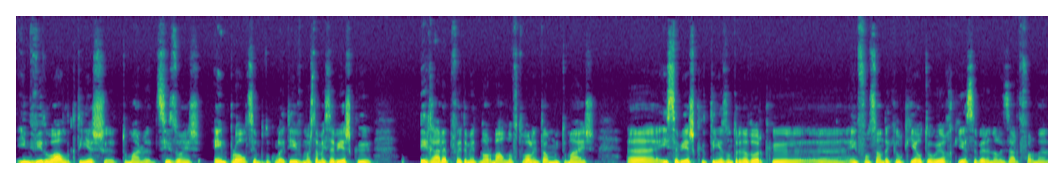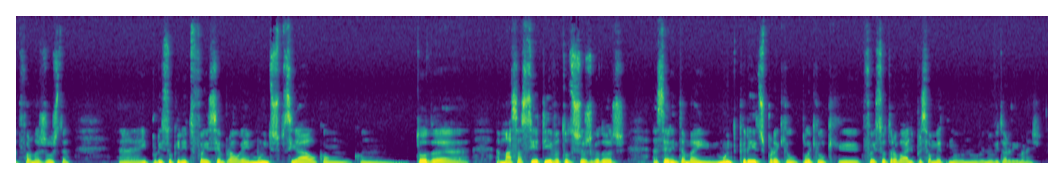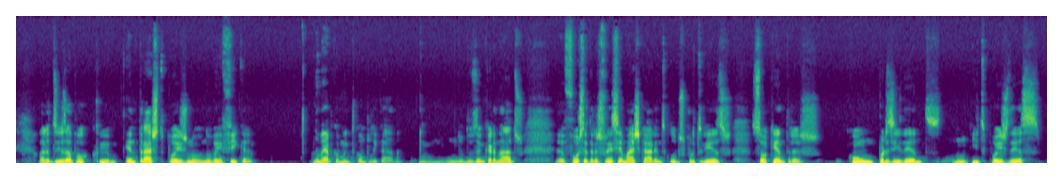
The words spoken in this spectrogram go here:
individual que tinhas de tomar decisões em prol sempre do coletivo, mas também sabias que errar é perfeitamente normal, no futebol então muito mais, Uh, e sabias que tinhas um treinador que, uh, em função daquilo que é o teu erro, que ia saber analisar de forma, de forma justa Uh, e por isso o Quinito foi sempre alguém muito especial, com, com toda a massa associativa, todos os seus jogadores a serem também muito queridos por aquilo, por aquilo que foi o seu trabalho, principalmente no, no, no Vitória de Guimarães. Ora, dizias há pouco que entraste depois no, no Benfica numa época muito complicada um dos encarnados, ah, foste a transferência mais cara entre clubes portugueses, só que entras com um presidente e depois desse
